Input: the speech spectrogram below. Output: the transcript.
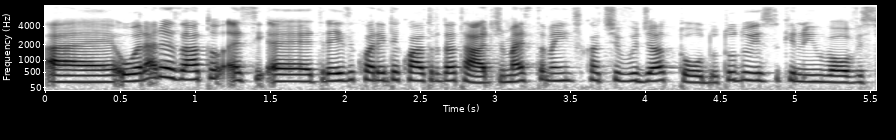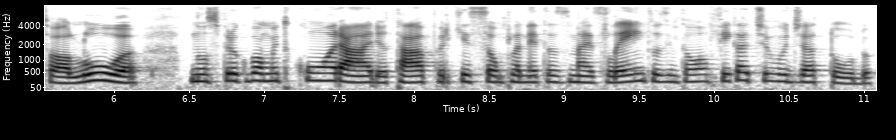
é, o horário exato é, é 3h44 da tarde, mas também fica ativo o dia todo. Tudo isso que não envolve só a Lua não se preocupa muito com o horário, tá? Porque são planetas mais lentos, então fica ativo o dia todo.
